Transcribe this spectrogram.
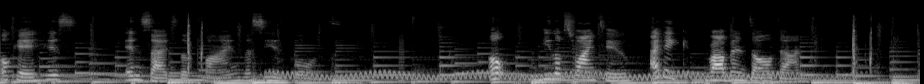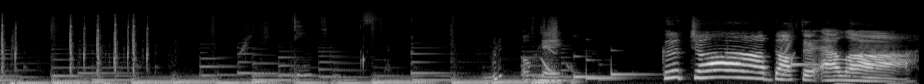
Okay, his insides look fine. Let's see his bones. Oh, he looks fine too. I think Robin's all done. Okay. Good job, Dr. Ella.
